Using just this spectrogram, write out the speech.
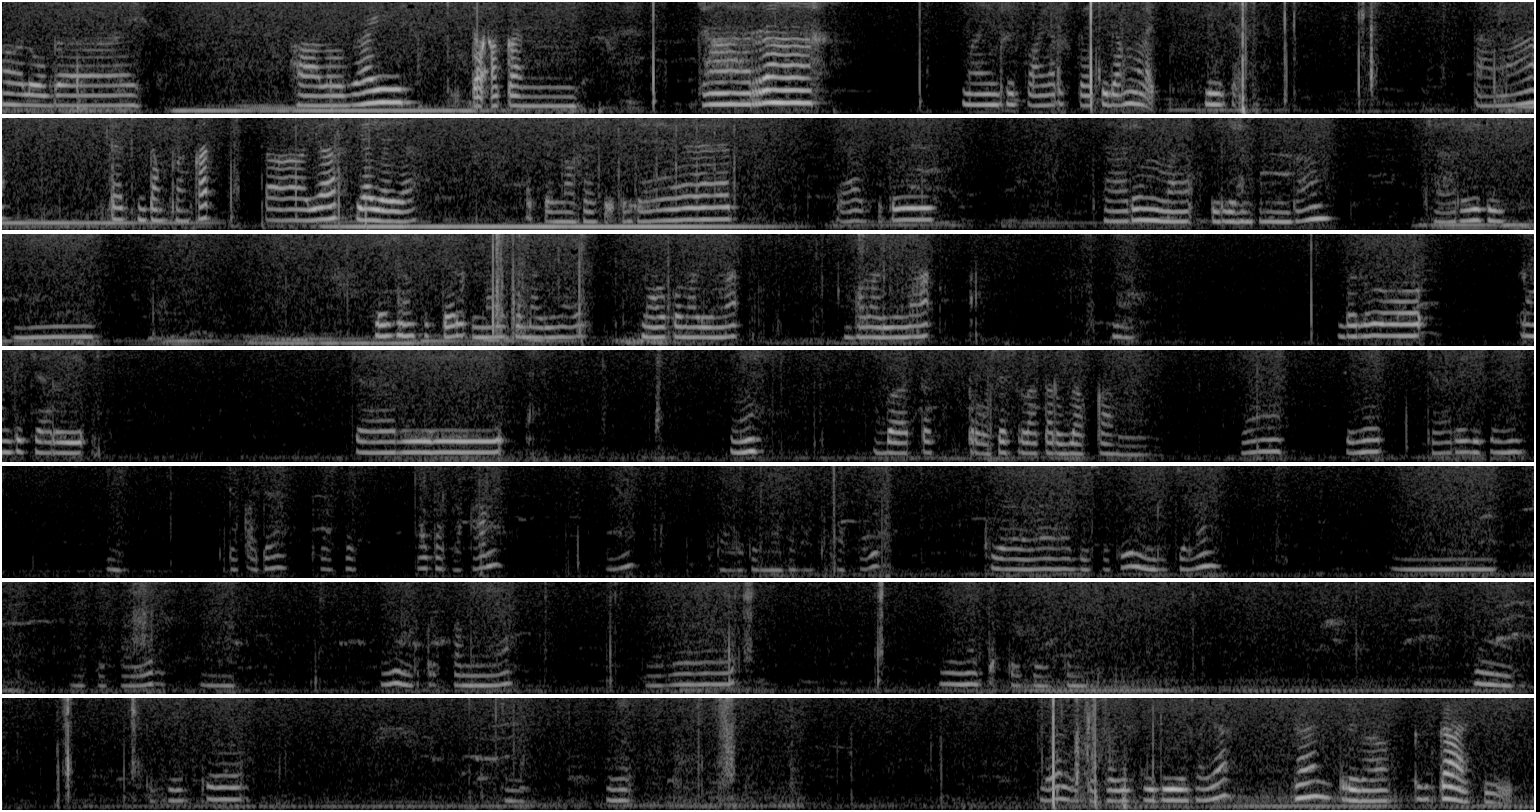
Halo guys. Halo guys. Kita akan Cara Main Free Fire supaya tidak ngelag. Gini caranya. Pertama Chat tentang perangkat. Saya Ya ya ya Channel versi pencet Ya habis itu Cari pilihan pengembang cari di sini ini sama setel 0,5 ya. 0,5 0,5 nah. Baru nanti cari cari ini batas proses latar belakang. Ya sini cari di sini hmm. tidak ada proses latar belakang ya kita lihat aja aplikasi ya habis itu berjalan hmm, amplifier hmm. ini untuk rekam ini ya lalu ini tak terbuka hmm di ini, ini. dan video saya dan terima kasih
